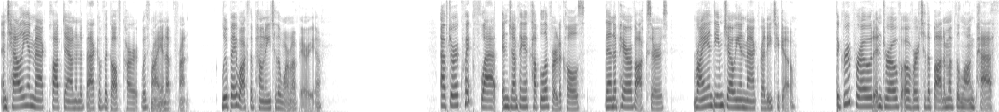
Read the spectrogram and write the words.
and Tally and Mac plopped down in the back of the golf cart with Ryan up front. Lupe walked the pony to the warm up area. After a quick flat and jumping a couple of verticals, then a pair of oxers, Ryan deemed Joey and Mac ready to go. The group rode and drove over to the bottom of the long path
